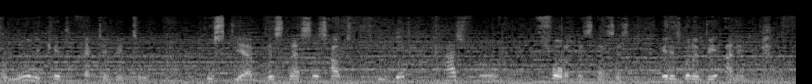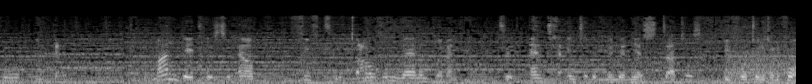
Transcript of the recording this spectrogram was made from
communicate effectively to boost their businesses, how to create cash flow for the businesses. It is going to be an impactful event. Mandate is to help 50,000 men and women to enter into the millionaire status before 2024.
